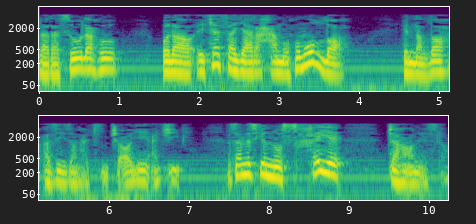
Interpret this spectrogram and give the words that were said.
و رسوله اولئک سیرحمهم الله. ان الله عزیز حکیم چه آیه عجیبی. اصلا مثل که نسخه جهان اسلام.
